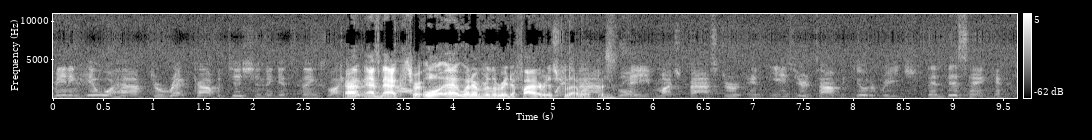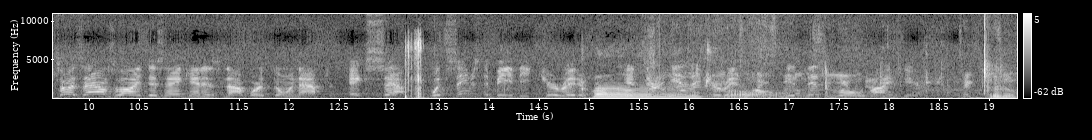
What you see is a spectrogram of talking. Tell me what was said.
meaning it will have direct competition against things like At, at max, right? Well, at whatever the rate of fire is for that weapon. A much faster and easier time to kill to reach than this hand cannon. So it sounds like this hand cannon is not worth going after. Except what seems to be the curated role, if there is a curated role, is this role right here. Mm -hmm.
